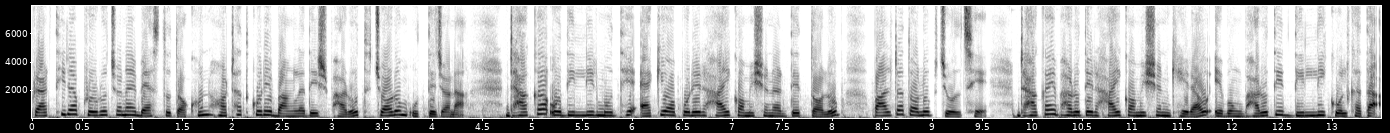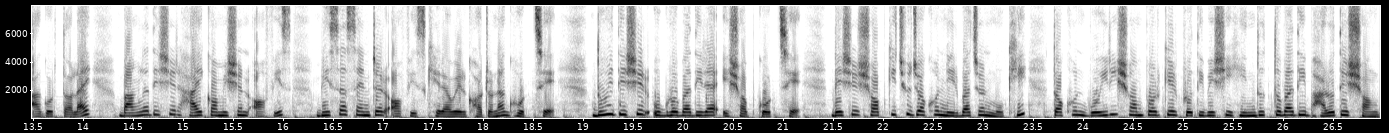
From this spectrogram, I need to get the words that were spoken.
প্রার্থীরা প্ররোচনায় ব্যস্ত তখন হঠাৎ করে বাংলাদেশ, ভারত চরম উত্তেজনা। ঢাকা ও দিল্লির মধ্যে একে অপরের হাই কমিশনারদের তলব, পাল্টা তলব চলছে। ঢাকায় ভারতের হাই কমিশন ঘেরাও এবং ভারতের দিল্লি, কলকাতা, আগরতলায় বাংলাদেশের high commission office, visa centre office ঘেরাওয়ের ঘটনা ঘটছে। দুই দেশের উগ্রবাদীরা এসব করছে। দেশের সবকিছু যখন নির্বাচনমুখী, তখন বৈরী সম্পর্কের প্রতিবেশী হিন্দুত্ববাদী ভারতের সঙ্গে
